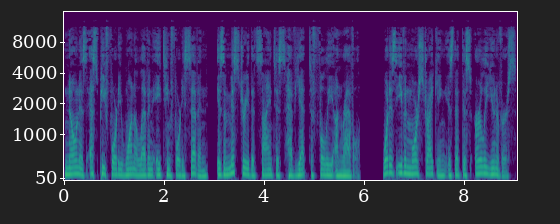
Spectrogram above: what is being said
known as SP4111-1847, is a mystery that scientists have yet to fully unravel. What is even more striking is that this early universe,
